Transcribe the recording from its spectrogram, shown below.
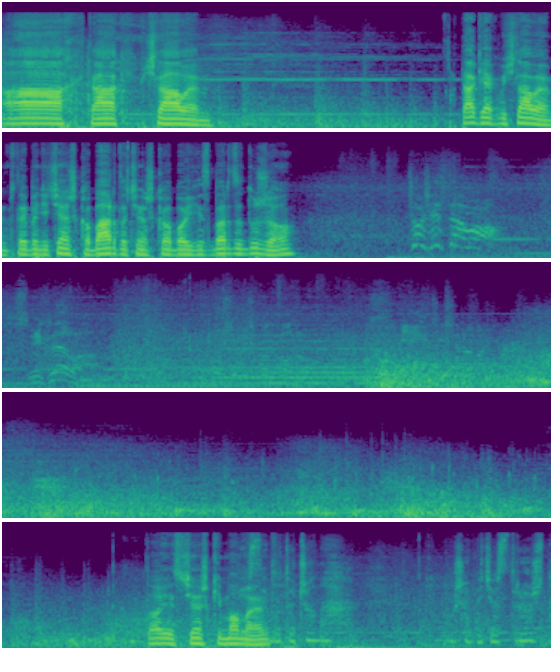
Ach, tak, myślałem. Tak jak myślałem. Tutaj będzie ciężko, bardzo ciężko, bo ich jest bardzo dużo. To jest ciężki moment. Jestem otoczona. Muszę być ostrożna.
